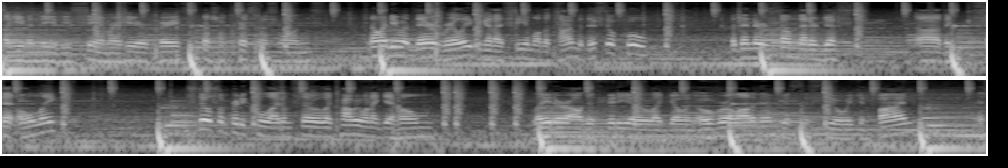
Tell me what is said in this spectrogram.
Like even these, you see them right here. Very special Christmas ones. No idea what they're really because I see them all the time, but they're still cool. But then there's some that are just uh, the cassette only. Still some pretty cool items. So like probably when I get home later, I'll just video like going over a lot of them just to see what we can find and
